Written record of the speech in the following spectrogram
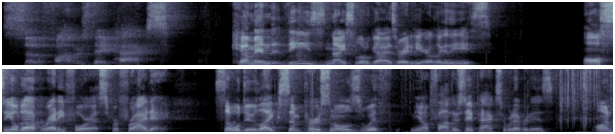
So the Father's Day packs come in these nice little guys right here. Look at these. All sealed up, ready for us for Friday. So we'll do like some personals with, you know, Father's Day packs or whatever it is on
